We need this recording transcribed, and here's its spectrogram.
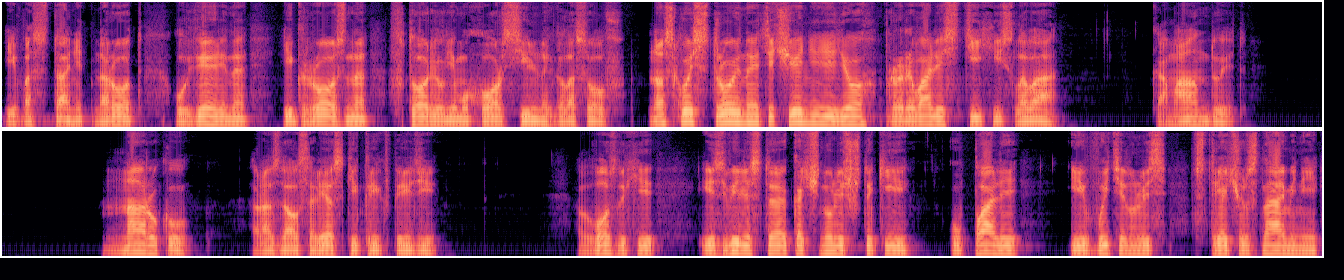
«и восстанет народ, уверенно и грозно вторил ему хор сильных голосов». Но сквозь стройное течение ее прорывались тихие слова. «Командует». «На руку!» — раздался резкий крик впереди. В воздухе Извилисто качнулись штыки, упали и вытянулись встречу знамени,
